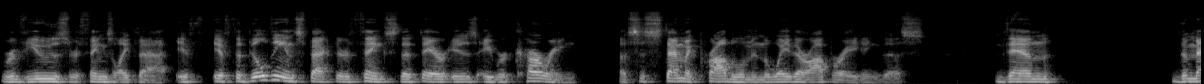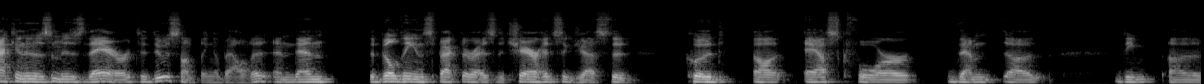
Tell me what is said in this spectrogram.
reviews or things like that. If, if the building inspector thinks that there is a recurring, a systemic problem in the way they're operating this, then the mechanism is there to do something about it, and then the building inspector, as the chair had suggested, could uh, ask for them, uh, the, uh,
